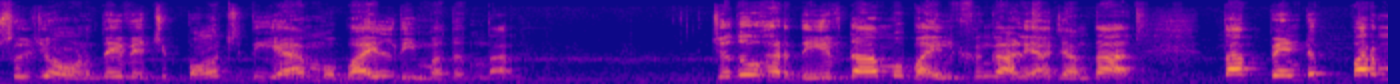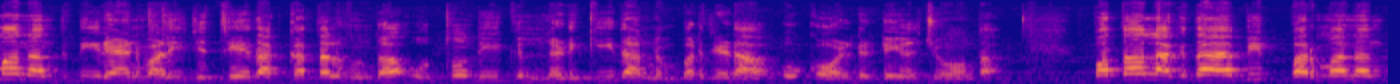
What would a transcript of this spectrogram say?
ਸੁਲਝਾਉਣ ਦੇ ਵਿੱਚ ਪਹੁੰਚਦੀ ਹੈ ਮੋਬਾਈਲ ਦੀ ਮਦਦ ਨਾਲ। ਜਦੋਂ ਹਰਦੇਵ ਦਾ ਮੋਬਾਈਲ ਖੰਗਾਲਿਆ ਜਾਂਦਾ, ਤਾਂ ਪਿੰਡ ਪਰਮਾਨੰਦ ਦੀ ਰਹਿਣ ਵਾਲੀ ਜਿੱਥੇ ਇਹਦਾ ਕਤਲ ਹੁੰਦਾ, ਉੱਥੋਂ ਦੀ ਇੱਕ ਲੜਕੀ ਦਾ ਨੰਬਰ ਜਿਹੜਾ, ਉਹ ਕਾਲ ਡਿਟੇਲ ਚੋਂ ਆਉਂਦਾ। ਪਤਾ ਲੱਗਦਾ ਹੈ ਵੀ ਪਰਮਾਨੰਦ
